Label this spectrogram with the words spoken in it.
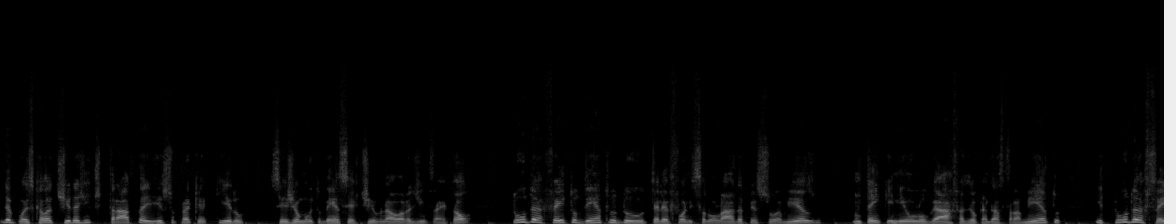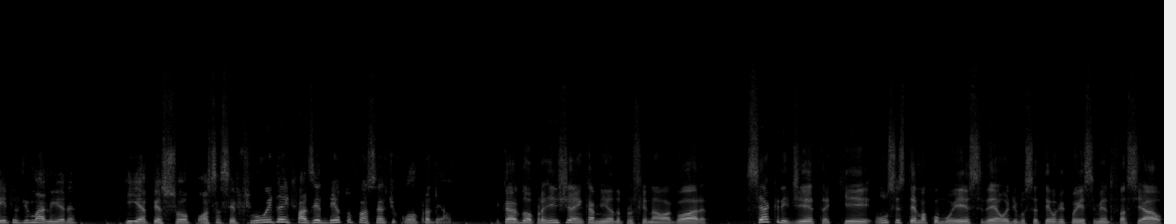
e depois que ela tira, a gente trata isso para que aquilo seja muito bem assertivo na hora de entrar. Então, tudo é feito dentro do telefone celular da pessoa mesmo, não tem que ir em nenhum lugar fazer o cadastramento, e tudo é feito de maneira que a pessoa possa ser fluida e fazer dentro do processo de compra dela. Ricardo, para a gente já encaminhando para o final agora, você acredita que um sistema como esse, né, onde você tem o um reconhecimento facial,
